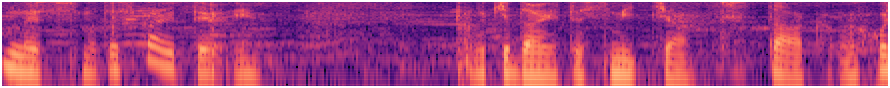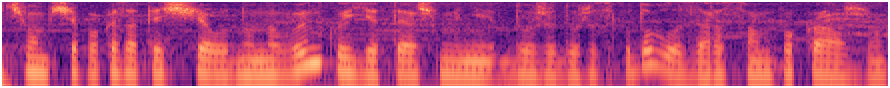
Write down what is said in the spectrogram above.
Вниз натискаєте і викидаєте сміття. Так, хочу вам ще показати ще одну новинку. Є теж мені дуже-дуже сподобалось. Зараз вам покажу.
